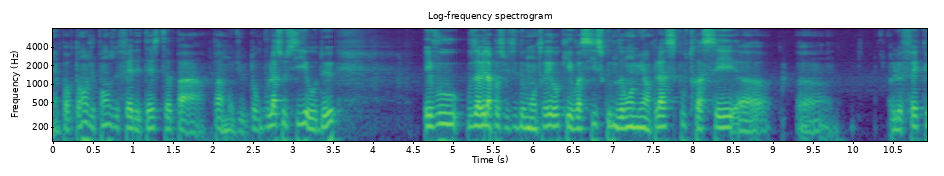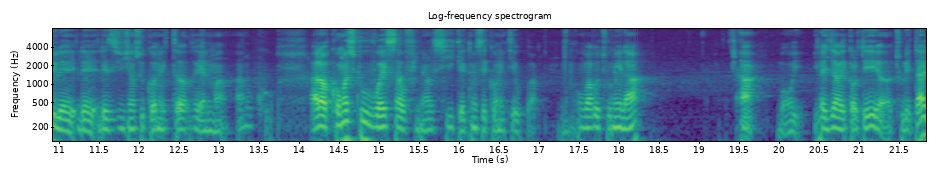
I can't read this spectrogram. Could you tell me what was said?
important, je pense, de faire des tests par, par module. Donc vous l'associez aux deux et vous, vous avez la possibilité de montrer, ok, voici ce que nous avons mis en place pour tracer euh, euh, le fait que les, les, étudiants se connectent réellement à nos cours. Alors, comment est-ce que vous voyez ça au final, si quelqu'un s'est connecté ou pas? Donc, on va retourner là. Ah, bon oui, il a déjà récolté euh, tous les tags.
